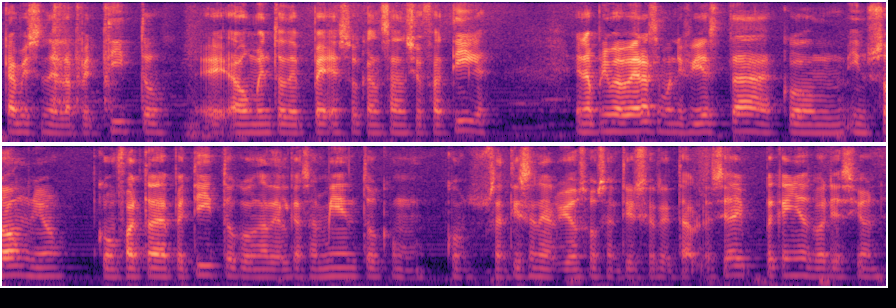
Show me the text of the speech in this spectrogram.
cambios en el apetito, eh, aumento de peso, cansancio, fatiga. En la primavera se manifiesta con insomnio, con falta de apetito, con adelgazamiento, con, con sentirse nervioso sentirse irritable. Sí, hay pequeñas variaciones.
